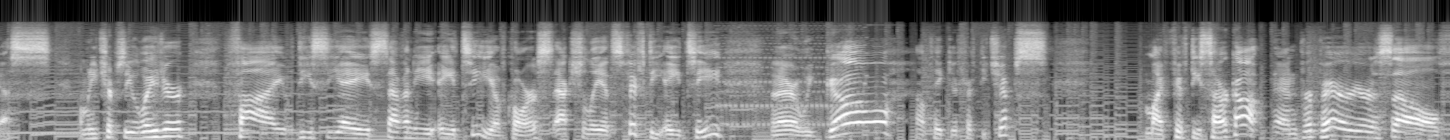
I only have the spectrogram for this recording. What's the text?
Yes. How many chips do you wager? 5 DCA 70 AT, of course. Actually, it's 50 AT. There we go. I'll take your 50 chips. My 50 Sarka, and prepare yourself.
